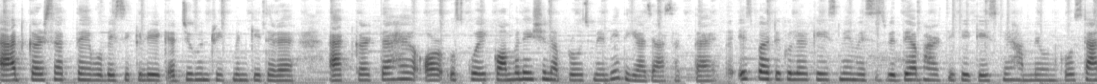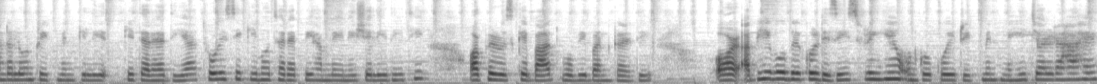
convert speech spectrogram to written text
ऐड कर सकते हैं। वो बेसिकली एक एडजुवन ट्रीटमेंट की तरह एक्ट करता है और उसको एक कॉम्बिनेशन अप्रोच में भी दिया जा सकता है। इस पर्टिकुलर केस में मिसेस विद्या भारती के केस में हमने उनको स्टैंड अलोन ट्रीटमेंट के लिए, की तरह दिया। थोड़ी सी कीमोथेरेपी हमने इनिशियली दी थी और फिर उसके बाद वो भी बंद कर दी। और अभी वो बिल्कुल डिज़ीज़ फ्री हैं, उनको कोई ट्रीटमेंट नहीं चल रहा है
